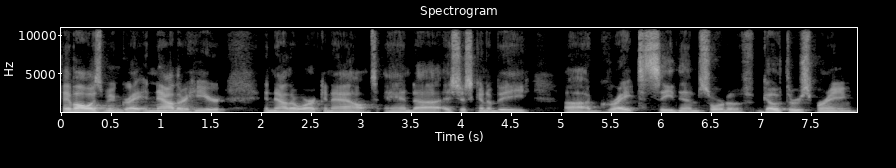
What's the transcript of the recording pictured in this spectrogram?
They've always been great, and now they're here, and now they're working out, and uh, it's just going to be uh, great to see them sort of go through spring.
